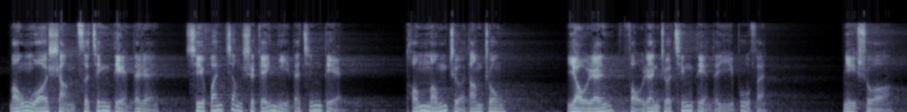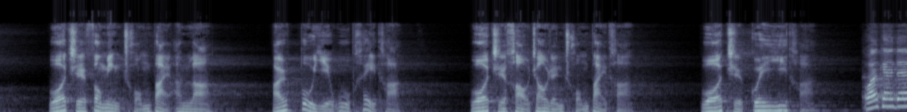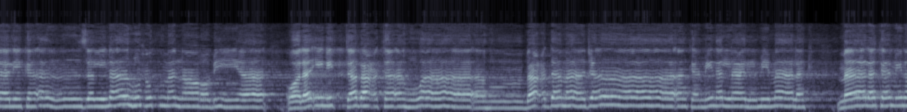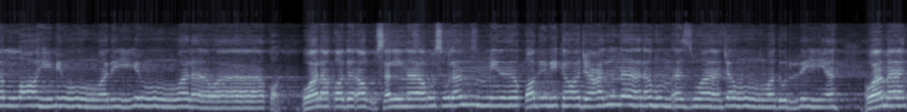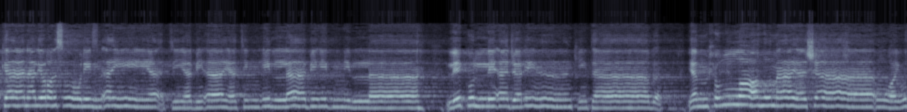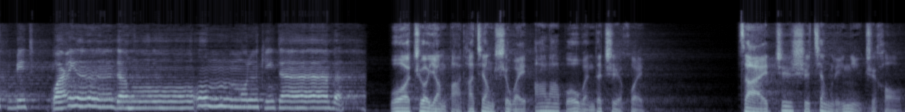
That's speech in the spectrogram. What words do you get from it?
蒙我赏赐经典的人，喜欢降世给你的经典。同盟者当中，有人否认这经典的一部分。你说，我只奉命崇拜安拉，而不以物配他；我只号召人崇拜他，我只皈依他。وكذلك أنزلناه حكما عربيا ولئن اتبعت أهواءهم بعدما جاءك من العلم ما لك ما لك من الله من ولي ولا واق ولقد أرسلنا رسلا من قبلك وجعلنا لهم أزواجا وذرية وما كان لرسول أن يأتي بآية إلا بإذن الله لكل أجل كتاب يمحو الله ما يشاء ويثبت 我这样把它降世为阿拉伯文的智慧，在知识降临你之后。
